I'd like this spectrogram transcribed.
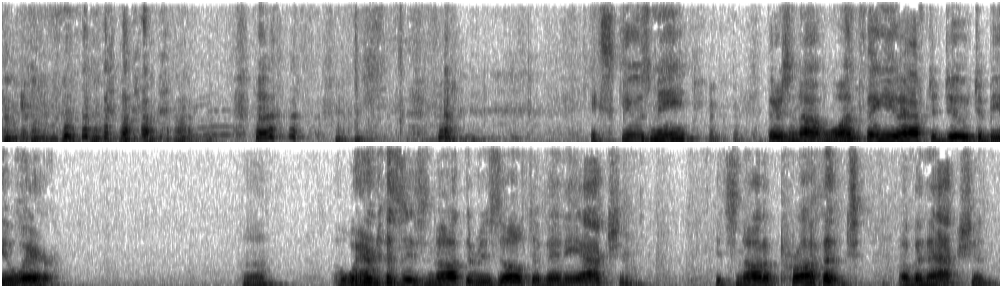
Excuse me? There's not one thing you have to do to be aware. Huh? Awareness is not the result of any action. It's not a product of an action.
